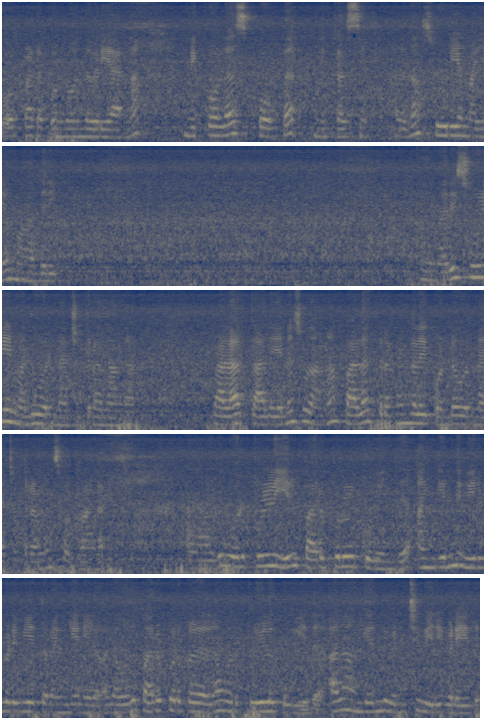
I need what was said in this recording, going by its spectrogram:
கோட்பாட்டை கொண்டு வந்தவர் யாருன்னா நிக்கோலஸ் கோப்பர் நிக்கசின் அதுதான் சூரிய மைய மாதிரி. அது மாதிரி சூரியன் வந்து ஒரு நட்சத்திரம் தாங்க பல அது என்ன சொல்கிறாங்கன்னா பல கிரகங்களை கொண்ட ஒரு நட்சத்திரம்னு சொல்கிறாங்க அதாவது ஒரு புள்ளியில் பருப்பொருள் குவிந்து அங்கிருந்து விரிவடைவிய தொடங்கிய நிலம் அதாவது பருப்பொருட்கள் எல்லாம் ஒரு புள்ளியில் குவியுது. அது அங்கேருந்து வெடித்து விரிவடையுது.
